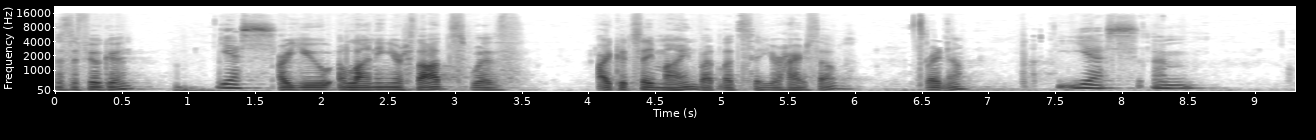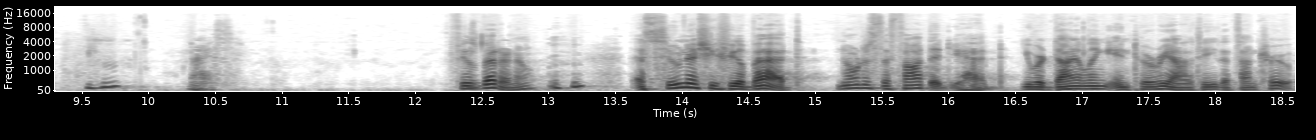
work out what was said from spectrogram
Does it feel good? Yes. Are you aligning your thoughts with, I could say mine, but let's say your higher selves right now? Yes. Um, Nice. Feels better, no? As soon as you feel bad, notice the thought that you had. You were dialing into a reality that's untrue.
